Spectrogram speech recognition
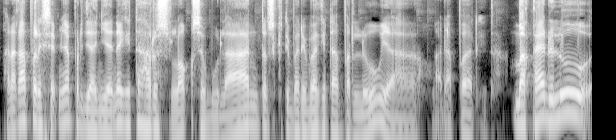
Karena kan prinsipnya perjanjiannya kita harus lock sebulan, terus tiba-tiba kita perlu ya nggak dapat gitu. Makanya dulu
